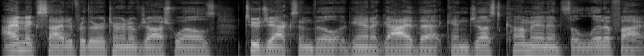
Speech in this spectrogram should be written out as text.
I'm excited for the return of Josh Wells to Jacksonville. Again, a guy that can just come in and solidify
